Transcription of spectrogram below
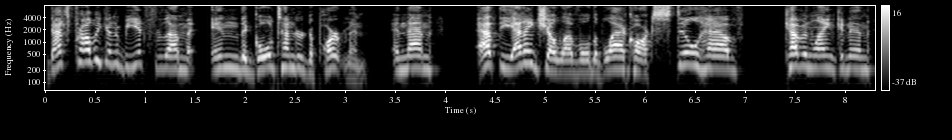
that's probably going to be it for them in the goaltender department. And then at the NHL level, the Blackhawks still have Kevin Lankinen,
